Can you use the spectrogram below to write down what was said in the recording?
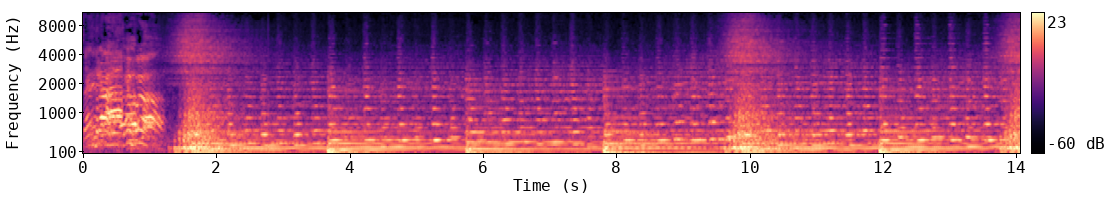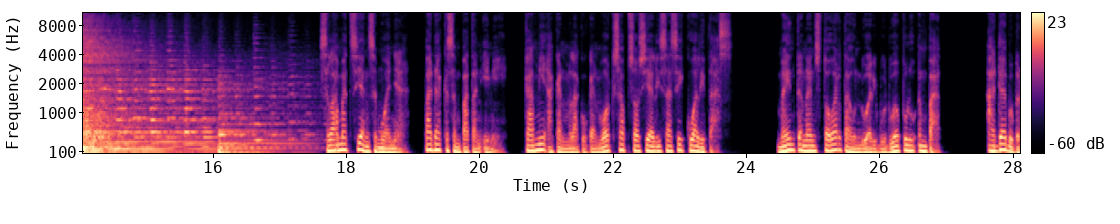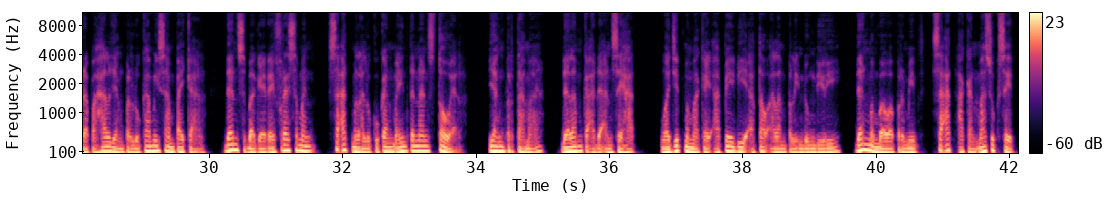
Sentra Java. Selamat siang semuanya. Pada kesempatan ini, kami akan melakukan workshop sosialisasi kualitas. Maintenance Tower tahun 2024. Ada beberapa hal yang perlu kami sampaikan, dan sebagai refreshment saat melakukan maintenance tower. Yang pertama, dalam keadaan sehat, wajib memakai APD atau alam pelindung diri, dan membawa permit saat akan masuk set.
